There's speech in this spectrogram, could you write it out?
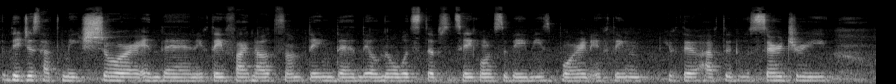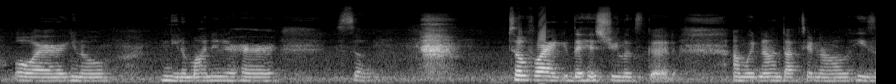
they just have to make sure. And then if they find out something then they'll know what steps to take once the baby is born. If they if they'll have to do surgery or you know need to monitor her. So so far the history looks good. I'm waiting on dr now he's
